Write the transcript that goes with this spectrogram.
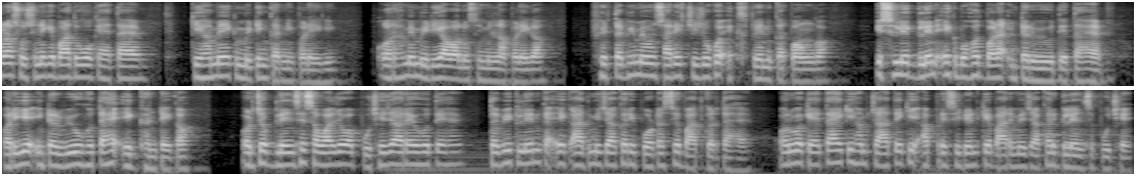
थोड़ा सोचने के बाद वो कहता है कि हमें एक मीटिंग करनी पड़ेगी और हमें मीडिया वालों से मिलना पड़ेगा। फिर तभी मैं उन सारी चीज़ों को एक्सप्लेन कर पाऊँगा। इसलिए ग्लेन एक बहुत बड़ा इंटरव्यू देता है और ये इंटरव्यू होता है एक घंटे का। और जब ग्लेन से सवाल जवाब पूछे जा रहे होते हैं, तभी ग्लेन का एक आदमी जाकर रिपोर्टर से बात करता है और वह कहता है कि हम चाहते हैं कि आप प्रेसिडेंट के बारे में जाकर ग्लेन से पूछें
